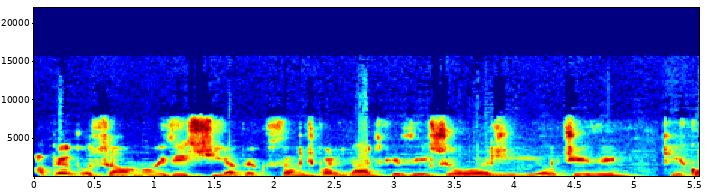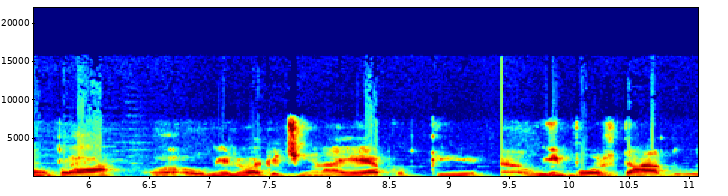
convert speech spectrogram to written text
a percussão não existia a percussão de qualidade que existe hoje. Eu tive que comprar o melhor que tinha na época, porque uh, o importado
